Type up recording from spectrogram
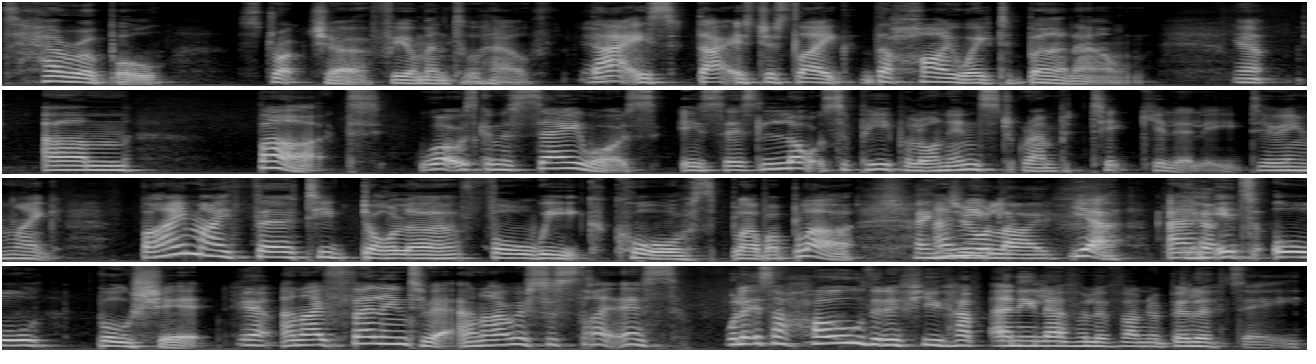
terrible structure for your mental health. That is that is just like the highway to burnout. Yeah. Um, but what I was going to say was, is there's lots of people on Instagram, particularly doing like, buy my thirty dollar four week course, blah blah blah. Change And your you- life. Yeah, and Yeah. it's all bullshit. Yeah. and I fell into it, and I was just like this. Well, it's a hole that if you have any level of vulnerability,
